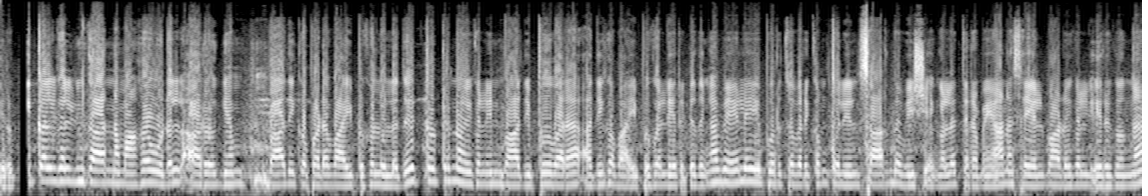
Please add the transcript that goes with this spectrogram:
இருக்கும். சிக்கல்களின் காரணமாக உடல் ஆரோக்கியம் பாதிக்கப்பட வாய்ப்புகள் உள்ளது. தொற்று நோய்களின் பாதிப்பு வர அதிக வாய்ப்புகள் இருக்குதுங்க. வேலையை பொறுத்த வரைக்கும் தொழில் சார்ந்த விஷயங்கள்ல திறமையான செயல்பாடுகள் இருக்குங்க.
